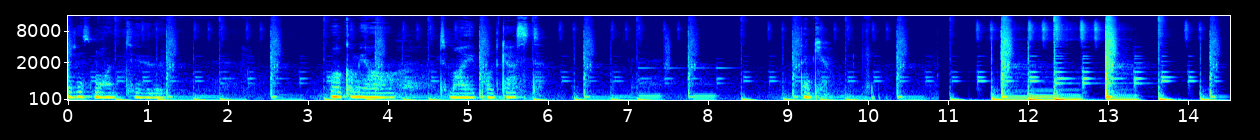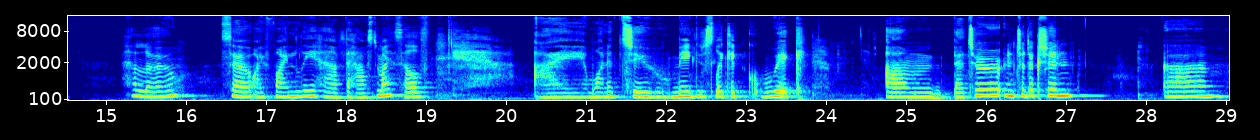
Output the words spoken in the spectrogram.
I just want to welcome y'all to my podcast. Thank you. Hello. So I finally have the house to myself. I wanted to make just like a quick um better introduction um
